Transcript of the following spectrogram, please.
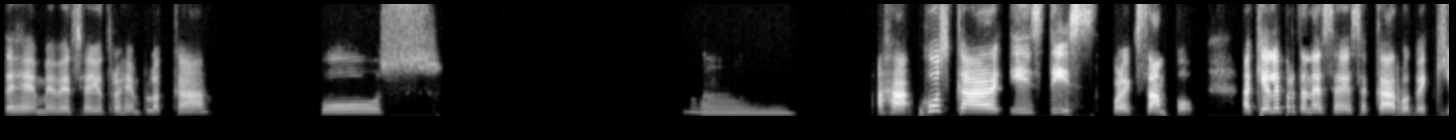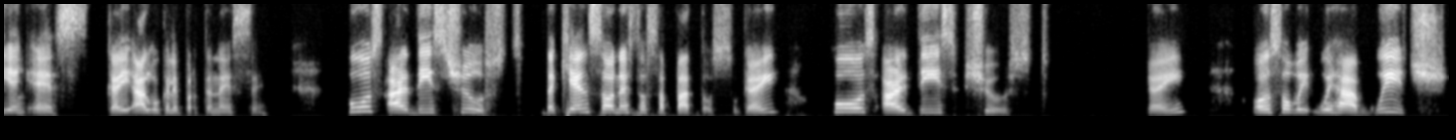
Déjenme ver si hay otro ejemplo acá. Whose. Mm, Ajá. Whose car is this? Por example. ¿A quién le pertenece ese carro? ¿De quién es? Okay, algo que le pertenece. Whose are these shoes? ¿De quién son estos zapatos? Okay. Whose are these shoes? Okay. Also, we, we have which.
